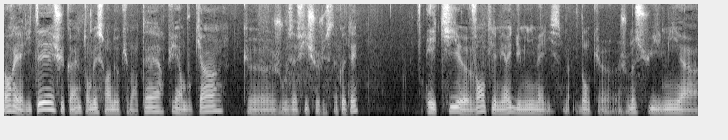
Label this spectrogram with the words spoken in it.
En réalité, je suis quand même tombé sur un documentaire, puis un bouquin que je vous affiche juste à côté, et qui euh, vante les mérites du minimalisme. Donc euh, je me suis mis à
